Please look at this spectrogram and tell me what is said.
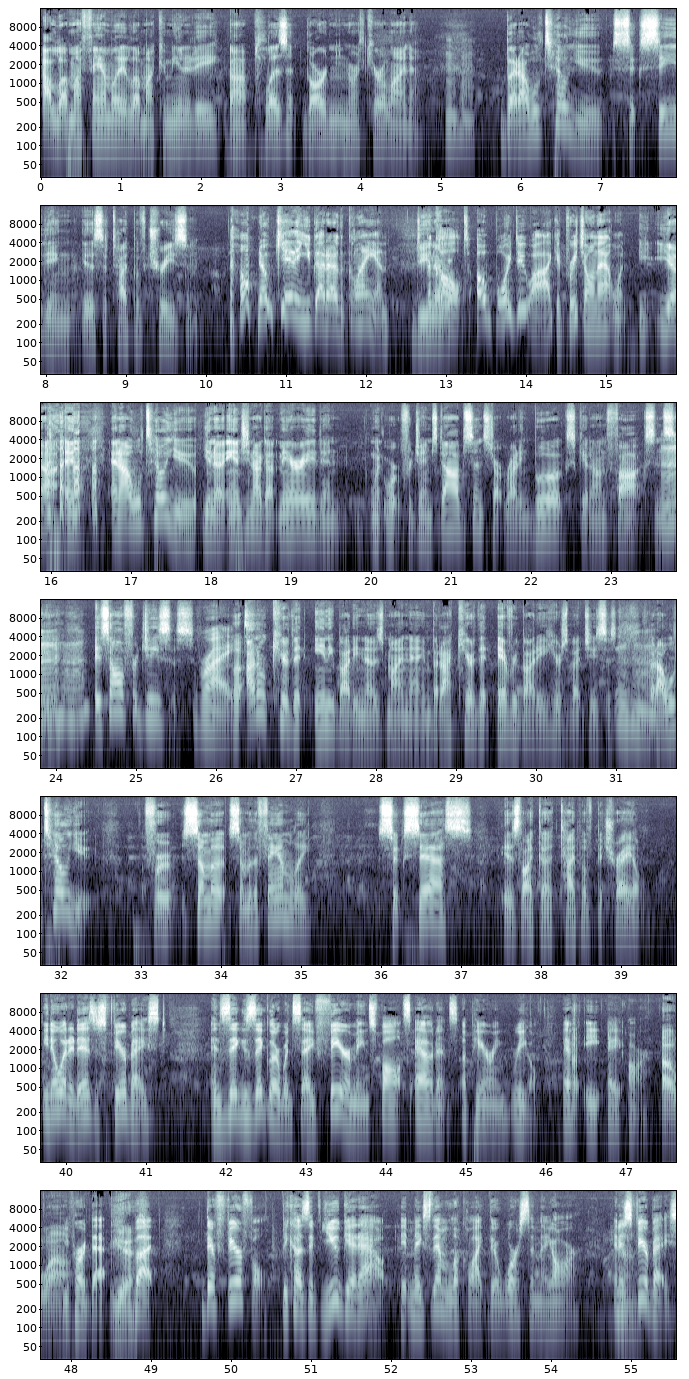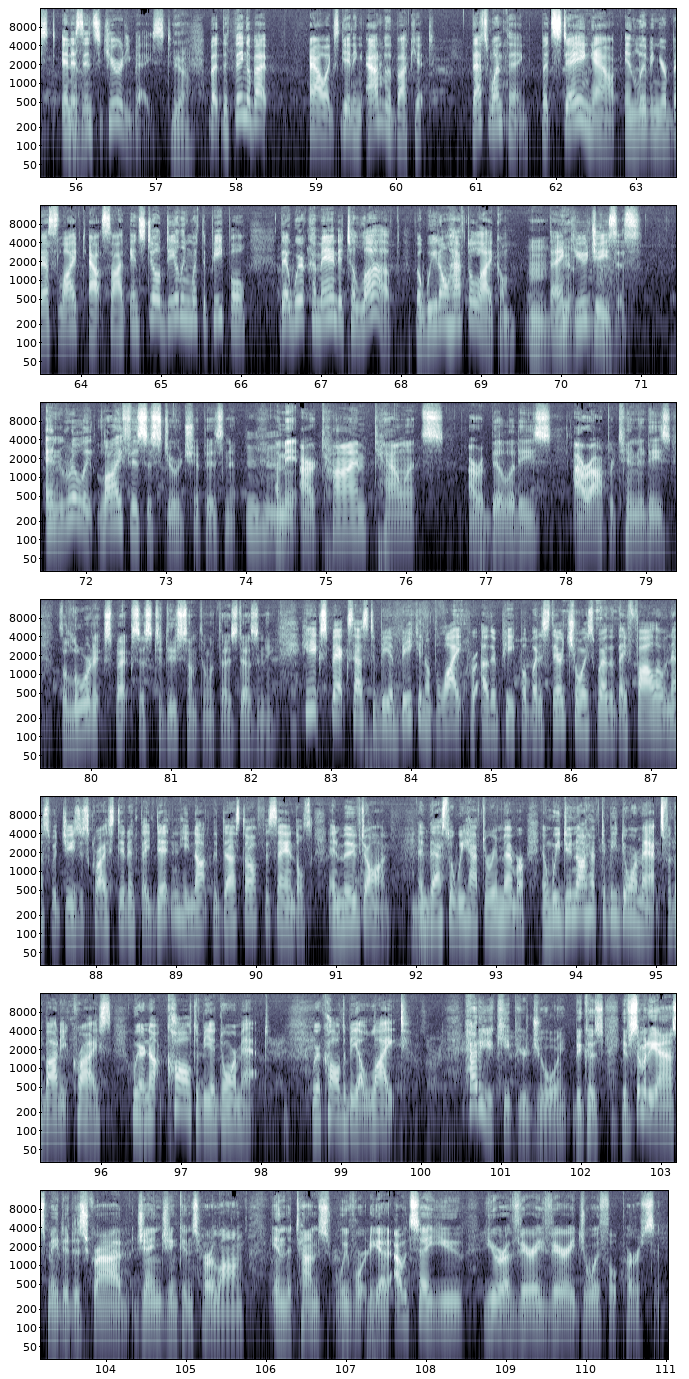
I love my family, I love my community. Uh, Pleasant Garden, North Carolina. Mm-hmm. But I will tell you, succeeding is a type of treason. Oh, no kidding! You got out of the clan. Do you the know what- cult. Oh boy, do I! I could preach on that one. Yeah, and and I will tell you, you know, Angie and I got married and went to work for James Dobson, start writing books, get on Fox and CNN. Mm-hmm. It's all for Jesus. Right. Look, I don't care that anybody knows my name, but I care that everybody hears about Jesus. Mm-hmm. But I will tell you, for some of some of the family, success is like a type of betrayal. You know what it is? It's fear based. And Zig Ziglar would say fear means false evidence appearing real. Uh, F E A R. Oh wow. You've heard that. Yeah. But they're fearful because if you get out, it makes them look like they're worse than they are. And it's fear based and it's insecurity based. Yeah. But the thing about Alex getting out of the bucket, that's one thing. But staying out and living your best life outside and still dealing with the people that we're commanded to love, but we don't have to like them. Mm. Thank yeah. you, Jesus. And really, life is a stewardship, isn't it? Mm-hmm. I mean, our time, talents, our abilities, our opportunities, the Lord expects us to do something with those, doesn't He? He expects us to be a beacon of light for other people, but it's their choice whether they follow, and that's what Jesus Christ did. If they didn't, he knocked the dust off his sandals and moved on. Hmm. And that's what we have to remember. And we do not have to be doormats for the body of Christ. We are hmm. not called to be a doormat. We're called to be a light. How do you keep your joy? Because if somebody asked me to describe Jane Jenkins Herlong in the times we've worked together, I would say you you're a very very joyful person.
